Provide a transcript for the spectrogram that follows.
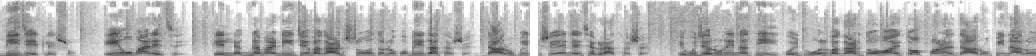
ડીજે એટલે શું? એવું માને છે કે લગ્નમાં ડીજે વગાડશો તો લોકો ભેગા થશે, દારૂ પીશે ને ઝઘડા થશે. એવું જરૂરી નથી. કોઈ ઢોલ વગાડતો હોય તો પણ દારૂ પીનારો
